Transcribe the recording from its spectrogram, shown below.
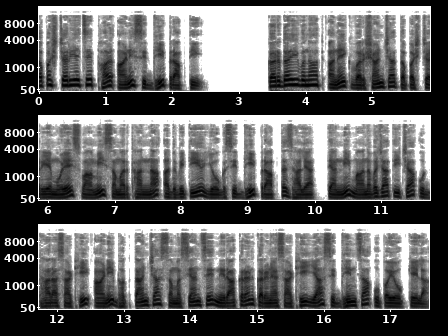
तपश्चर्येचे फळ आणि सिद्धी प्राप्ती कर्दळीवनात अनेक वर्षांच्या तपश्चर्येमुळे स्वामी समर्थांना अद्वितीय योगसिद्धी प्राप्त झाल्या. त्यांनी मानवजातीच्या उद्धारासाठी आणि भक्तांच्या समस्यांचे निराकरण करण्यासाठी या सिद्धींचा उपयोग केला.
